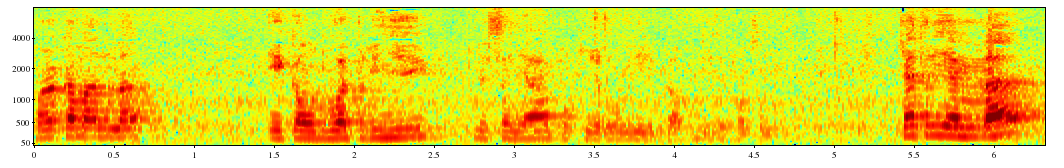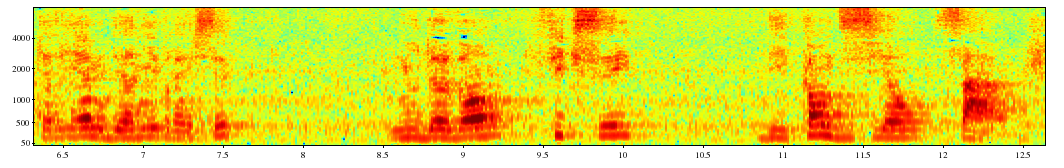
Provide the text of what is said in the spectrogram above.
pas, un commandement. Et qu'on doit prier le Seigneur pour qu'il roule les portes des opportunités. Quatrièmement, quatrième et dernier principe, nous devons fixer des conditions sages.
